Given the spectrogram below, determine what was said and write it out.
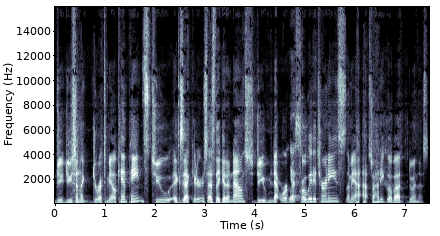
do, do you send like direct mail campaigns to executors as they get announced? Do you network yes. with probate attorneys? I mean, so how do you go about doing this?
